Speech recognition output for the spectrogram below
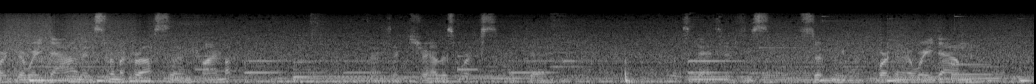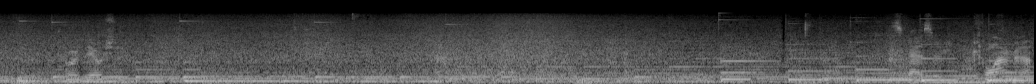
work their way down and swim across and climb up. I'm Not exactly sure how this works, but uh, these guys are just certainly working their way down toward the ocean. Guys are climbing up.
